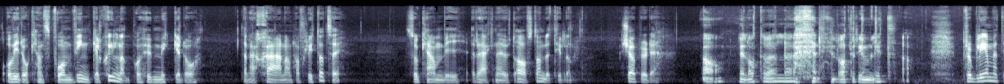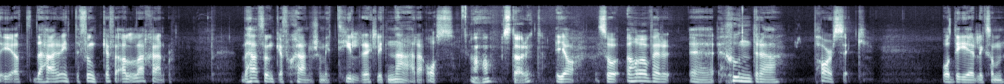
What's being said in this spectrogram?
och vi då kan få en vinkelskillnad på hur mycket då den här stjärnan har flyttat sig så kan vi räkna ut avståndet till den. Köper du det? Ja, det låter väl det låter rimligt. Ja. Problemet är att det här inte funkar för alla stjärnor. Det här funkar för stjärnor som är tillräckligt nära oss. Jaha, störigt. Ja, så över eh, 100 parsec. Och det är liksom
